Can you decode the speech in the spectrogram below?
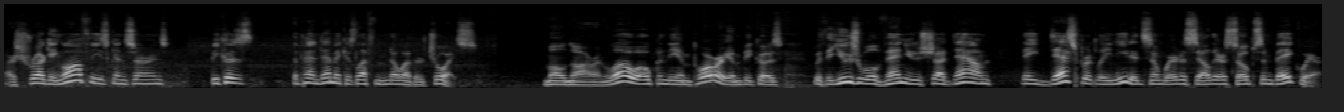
are shrugging off these concerns because the pandemic has left them no other choice. Molnar and Lowe opened the Emporium because, with the usual venues shut down, they desperately needed somewhere to sell their soaps and bakeware.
